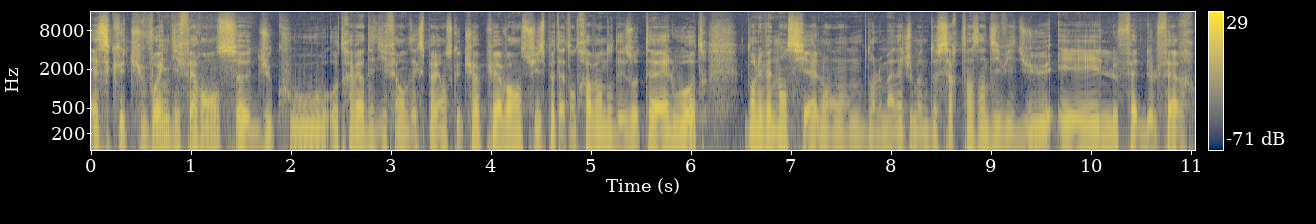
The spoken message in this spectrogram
Est-ce que tu vois une différence euh, du coup au travers des différentes expériences que tu as pu avoir en Suisse, peut-être en travaillant dans des hôtels ou autres, dans l'événementiel, dans le management de certains individus et le fait de le faire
